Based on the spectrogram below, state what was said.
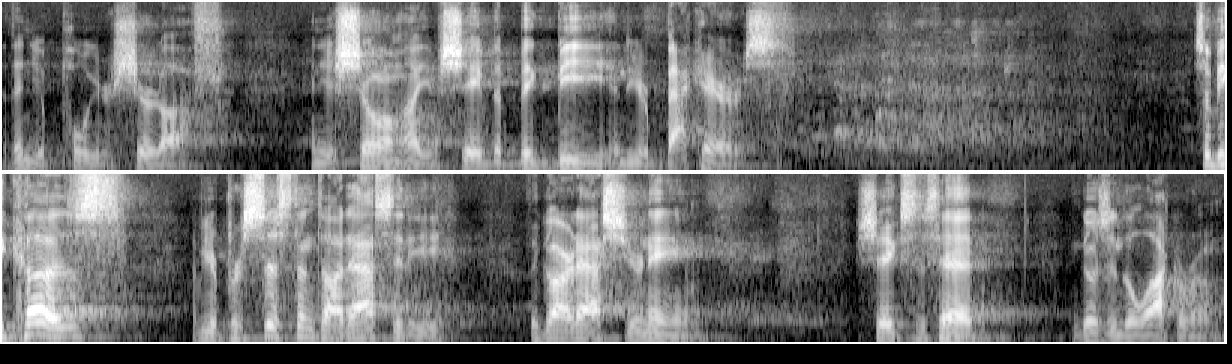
And then you pull your shirt off and you show him how you've shaved a big B into your back hairs. so, because of your persistent audacity, the guard asks your name, shakes his head, and goes into the locker room.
